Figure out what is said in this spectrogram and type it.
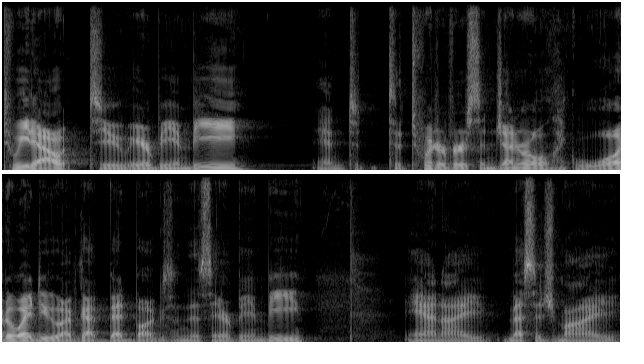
tweet out to Airbnb and to, to Twitterverse in general, like, what do I do? I've got bed bugs in this Airbnb. And I message my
